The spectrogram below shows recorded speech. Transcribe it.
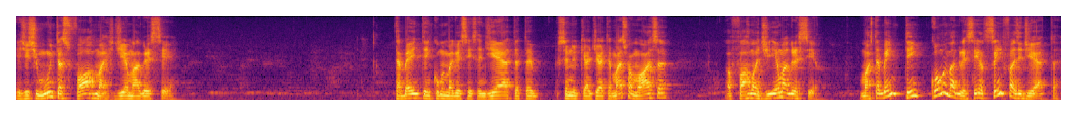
existem muitas formas de emagrecer. Também tem como emagrecer sem dieta, sendo que a dieta mais famosa é a forma de emagrecer. Mas também tem como emagrecer sem fazer dieta.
